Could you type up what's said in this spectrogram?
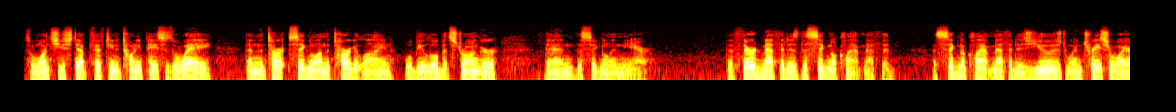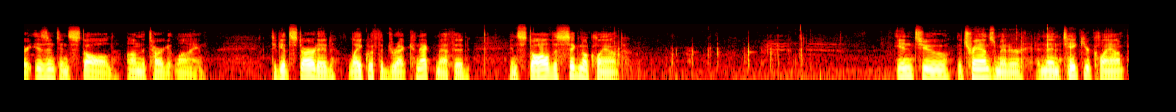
So once you step 15 to 20 paces away, then the signal on the target line will be a little bit stronger than the signal in the air. The third method is the signal clamp method. A signal clamp method is used when tracer wire isn't installed on the target line. To get started, like with the direct connect method, install the signal clamp into the transmitter and then take your clamp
